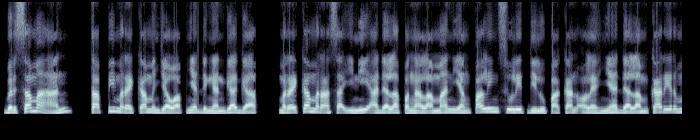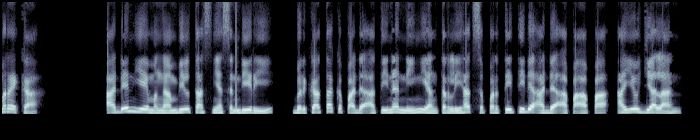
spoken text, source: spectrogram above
bersamaan, tapi mereka menjawabnya dengan gagap, mereka merasa ini adalah pengalaman yang paling sulit dilupakan olehnya dalam karir mereka. Aden Ye mengambil tasnya sendiri, berkata kepada Atina Ning yang terlihat seperti tidak ada apa-apa, ayo jalan.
